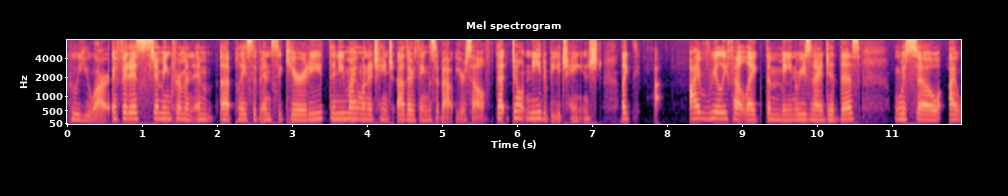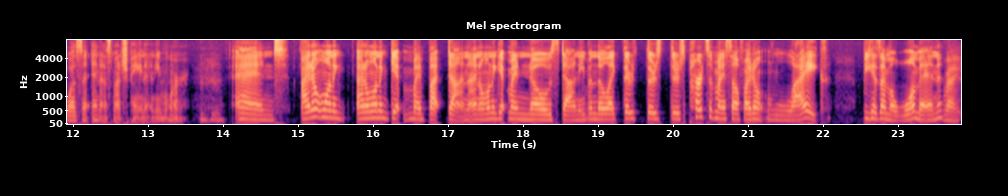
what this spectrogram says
who you are. If it is stemming from an, a place of insecurity, then you mm-hmm. might want to change other things about yourself that don't need to be changed. Like, I- I really felt like the main reason I did this was so I wasn't in as much pain anymore. Mm-hmm. Mm-hmm. And I don't want to I don't want to get my butt done. I don't want to get my nose done even though like there's there's there's parts of myself I don't like because I'm a woman. Right,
